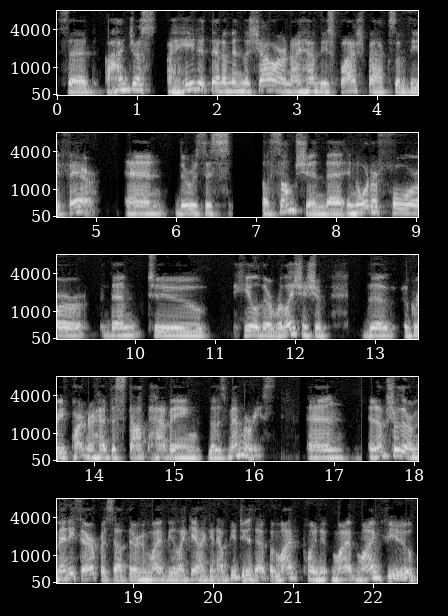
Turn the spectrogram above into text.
said, I just, I hate it that I'm in the shower and I have these flashbacks of the affair. And there was this assumption that in order for them to heal their relationship, the aggrieved partner had to stop having those memories. And and I'm sure there are many therapists out there who might be like, yeah, I can help you do that. But my point, my my view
